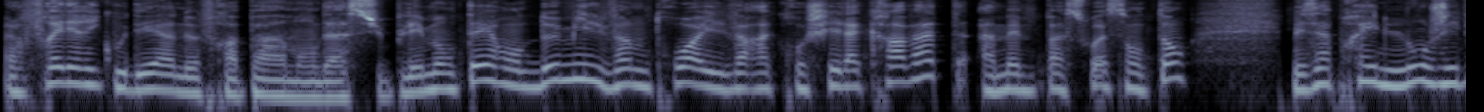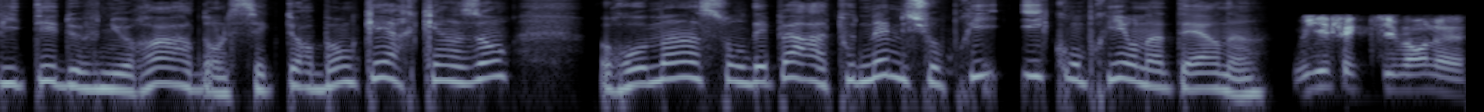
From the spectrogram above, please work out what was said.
Alors Frédéric Oudéa ne fera pas un mandat supplémentaire. En 2023, il va raccrocher la cravate, à même pas 60 ans. Mais après une longévité devenue rare dans le secteur bancaire, 15 ans, Romain, son départ a tout de même surpris, y compris en interne. Oui, effectivement, le-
